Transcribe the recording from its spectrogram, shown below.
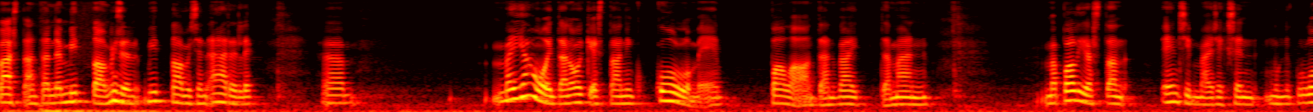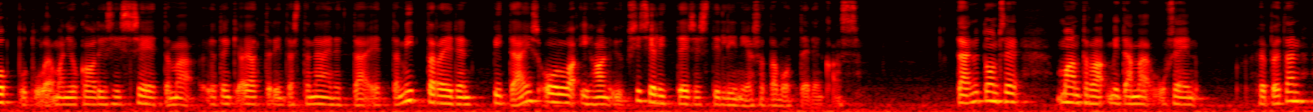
päästään tänne mittaamisen, mittaamisen äärelle. Mä jaoin tämän oikeastaan niin kuin kolmeen palaan tämän väittämän. Mä paljastan ensimmäiseksi sen mun niin kuin lopputuleman, joka oli siis se, että mä jotenkin ajattelin tästä näin, että, että mittareiden pitäisi olla ihan yksiselitteisesti linjassa tavoitteiden kanssa. Tämä nyt on se mantra, mitä mä usein höpötän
